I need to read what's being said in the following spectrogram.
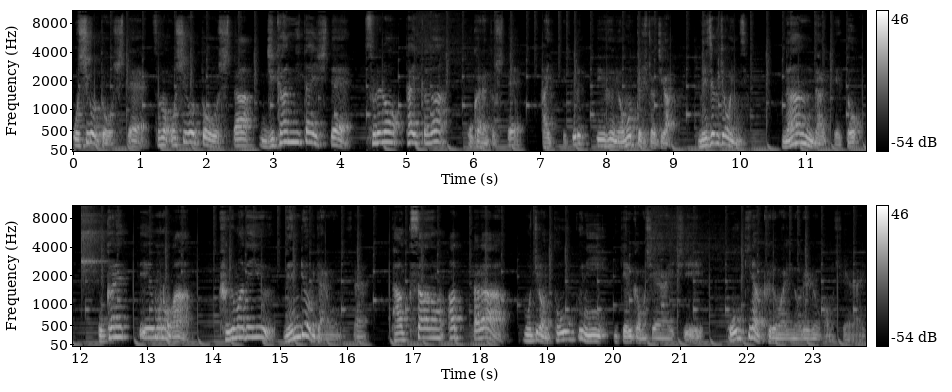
お仕事をして、そのお仕事をした時間に対してそれの対価がお金として入ってくるっていうふうに思ってる人たちがめちゃくちゃ多いんですよ。なんだけど、お金っていうものは車でいう燃料みたいなもんですね。たくさんあったら、もちろん遠くに行けるかもしれないし、大きな車に乗れるのかもしれない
